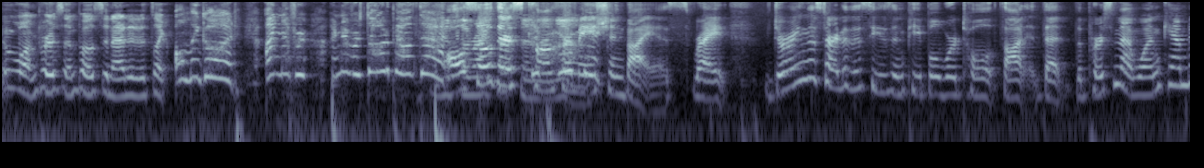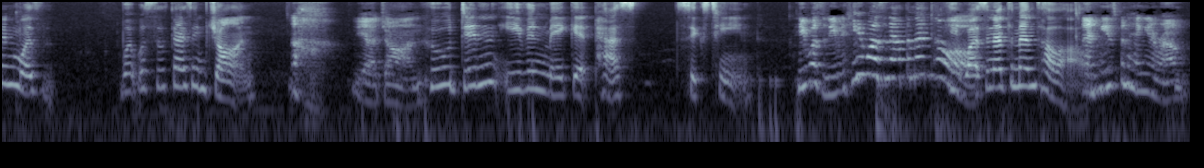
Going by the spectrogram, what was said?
If one person posted at it, it's like, oh my god, I never, I never thought about that. the also, right there's person, yeah. confirmation bias, right? During the start of the season, people were told thought that the person that won Camden was what was this guy's name? John, Ugh, yeah, John. who didn't even make it past sixteen. He wasn't even. He wasn't at the mental. He wasn't at the mental. And he's been hanging around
